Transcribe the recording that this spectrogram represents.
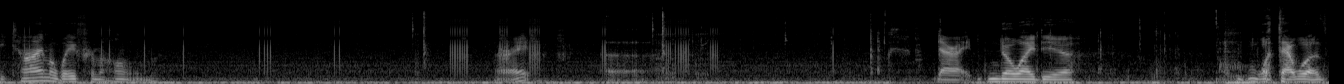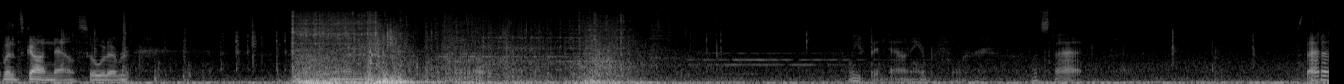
A time away from home. Alright. Uh, Alright, no idea what that was, but it's gone now, so whatever. That? Is that a...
